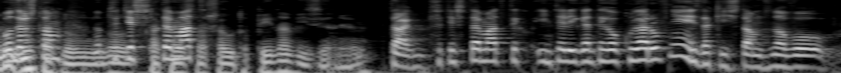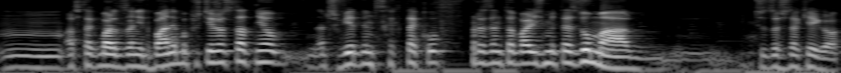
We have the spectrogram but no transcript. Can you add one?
Bo zresztą, no, tak, no przecież taka temat- jest nasza utopijna wizja, nie? Tak, przecież temat tych inteligentnych okularów nie jest jakiś tam znowu mm, aż tak bardzo zaniedbany, bo przecież ostatnio, znaczy w jednym z hekteków prezentowaliśmy te Zuma, czy coś takiego.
